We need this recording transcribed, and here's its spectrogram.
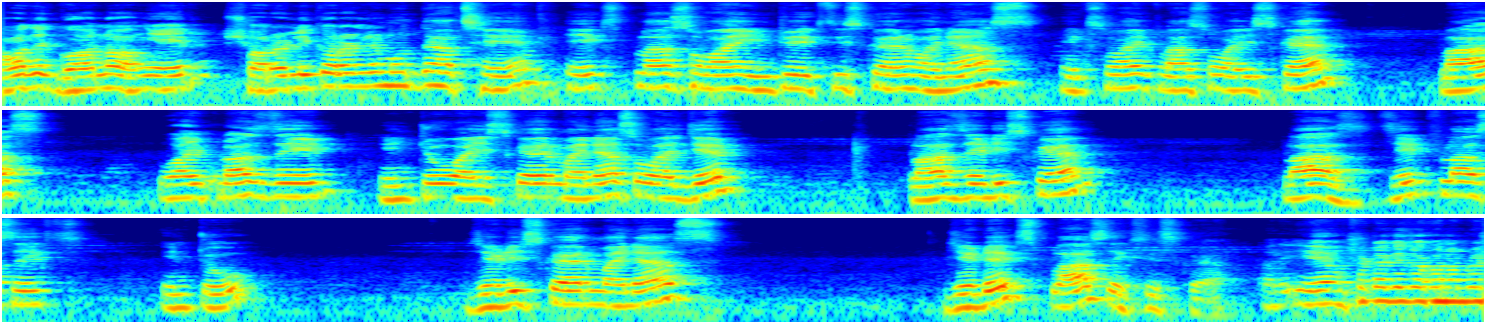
আমাদের গণং এর সরলীকরণের মধ্যে আছে X plus Y into X square minus X Y plus Y square plus Y plus Z into Y square minus Y Z plus Z square plus Z plus X into Z square minus Z X plus X square. তাহলে এই অংশটাকে যখন আমরা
